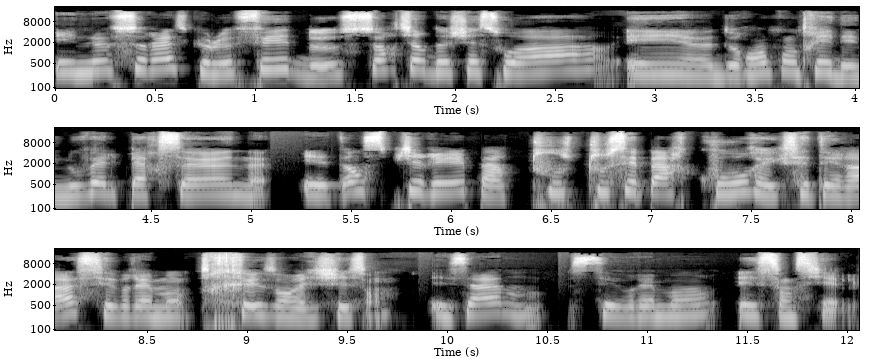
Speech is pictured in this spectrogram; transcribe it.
et ne serait-ce que le fait de sortir de chez soi et euh, de rencontrer des nouvelles personnes et être inspiré par tous tous ces parcours, etc., c'est vraiment très enrichissant. Et ça, c'est vraiment essentiel.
